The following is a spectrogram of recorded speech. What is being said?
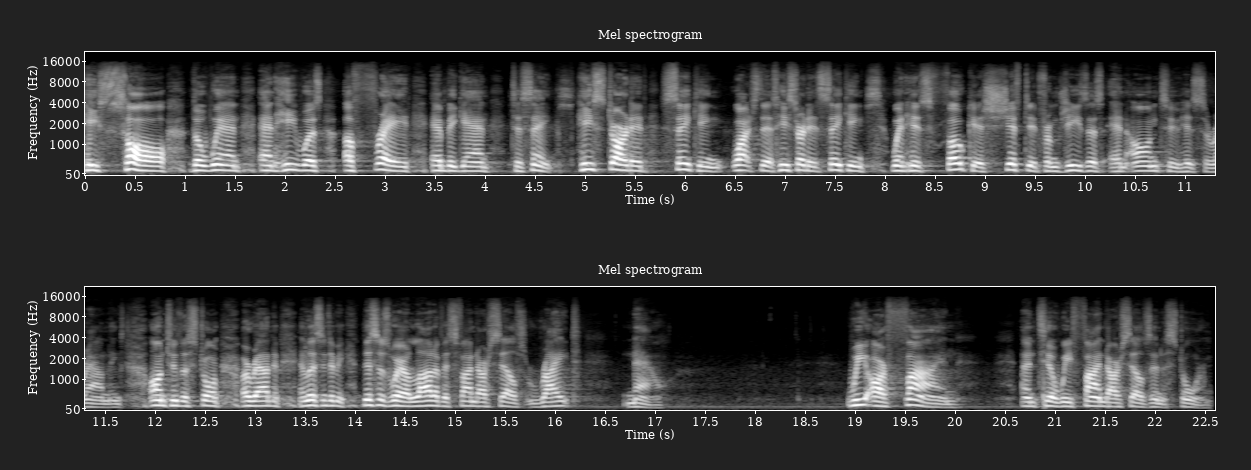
He saw the wind and he was afraid and began to sink. He started sinking, watch this, he started sinking when his focus shifted from Jesus and onto his surroundings, onto the storm around him. And listen to me, this is where a lot of us find ourselves right now. We are fine until we find ourselves in a storm.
